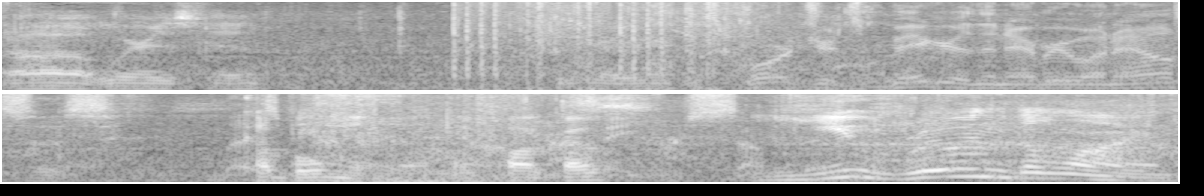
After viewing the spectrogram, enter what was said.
Uh, where is it? He's right here. This portrait's bigger than everyone else's. Kaboom, motherfuckers. You ruined the line.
